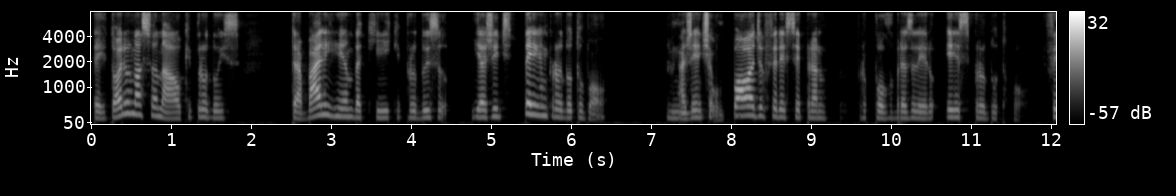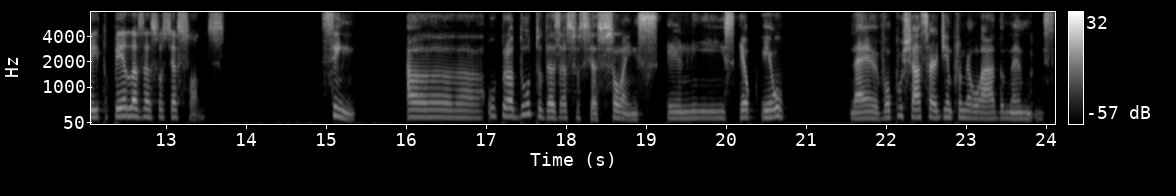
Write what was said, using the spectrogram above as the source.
território nacional, que produz trabalha em renda aqui, que produz. E a gente tem um produto bom. Hum, a gente pode oferecer para o povo brasileiro esse produto bom, feito pelas associações. Sim. Uh, o produto das associações, eles. Eu, eu né, vou puxar a sardinha para o meu lado, né? Mas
